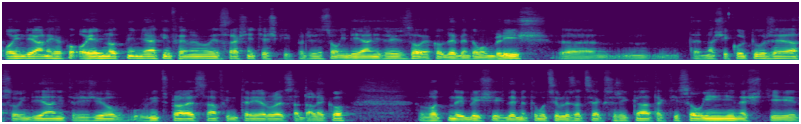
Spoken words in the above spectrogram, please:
o indiánech jako o jednotným nějakým fenoménu je strašně těžký, protože jsou indiáni, kteří jsou jako dejme tomu blíž e, té naší kultuře a jsou indiáni, kteří žijou uvnitř pralesa, v interiéru lesa daleko od nejbližších, dejme tomu civilizace, jak se říká, tak ti jsou jiní než ti,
